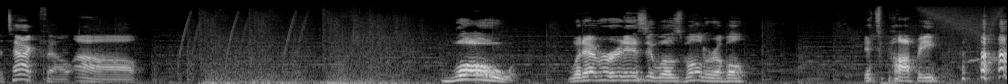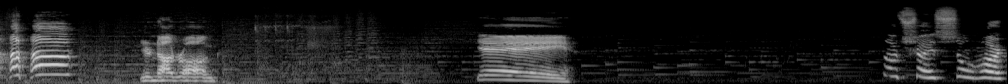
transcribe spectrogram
Attack fell. Oh. Whoa! Whatever it is, it was vulnerable. It's Poppy. You're not wrong. Yay! I'm trying so hard.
